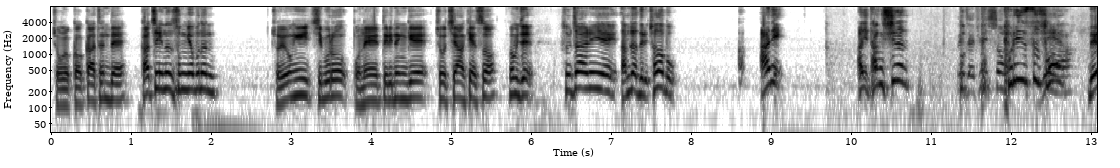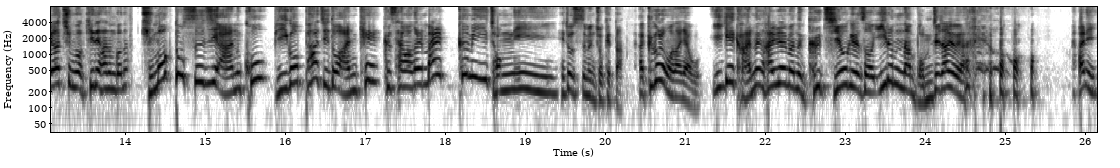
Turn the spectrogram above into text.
좋을 것 같은데 같이 있는 숙녀분은 조용히 집으로 보내드리는 게 좋지 않겠어? 그럼 이제 술자리에 남자들이 쳐다보고 아, 아니 아니 당신은 프린스 송내 여자친구가 기대하는 거는 주먹도 쓰지 않고 비겁하지도 않게 그 상황을 말끔히 정리해줬으면 좋겠다. 아 그걸 원하냐고. 이게 가능하려면은 그 지역에서 이름난 범죄자여야 돼요. 아니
